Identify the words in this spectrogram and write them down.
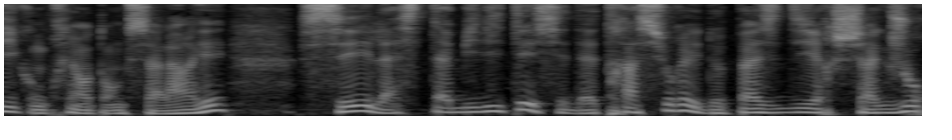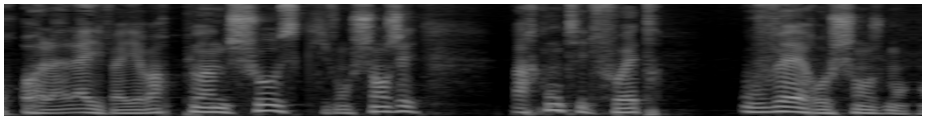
y compris en tant que salarié, c'est la stabilité, c'est d'être assuré, de ne pas se dire chaque jour, oh là là, il va y avoir plein de choses qui vont changer. Par contre, il faut être ouvert au changement.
